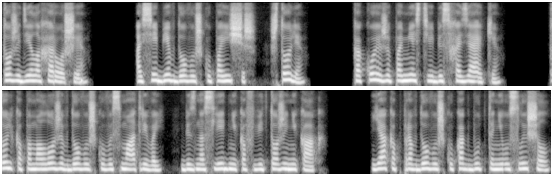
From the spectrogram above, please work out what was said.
Тоже дело хорошее. А себе вдовушку поищешь, что ли? Какое же поместье без хозяйки? Только помоложе вдовушку высматривай, без наследников ведь тоже никак. Якоб про вдовушку как будто не услышал,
